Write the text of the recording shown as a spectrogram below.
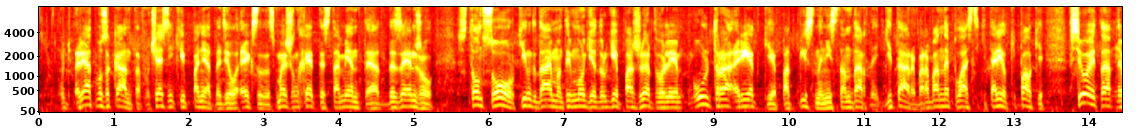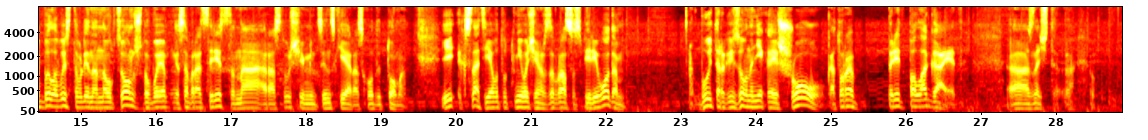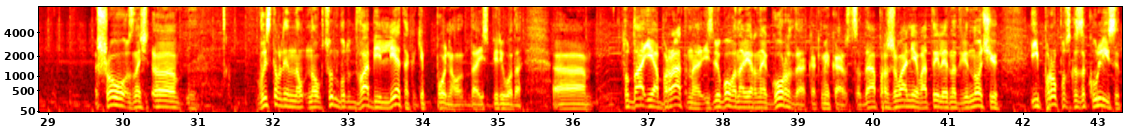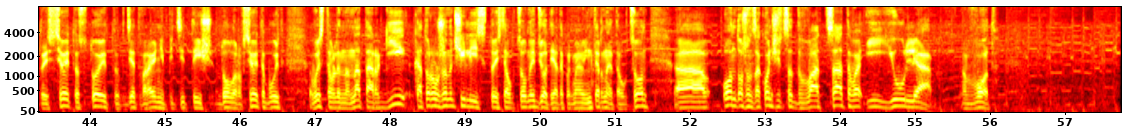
ряд музыкантов, участники, понятное дело, Exodus, Machine Head, Testament, uh, Death Angel, Stone Sour, King Diamond и многие другие пожертвовали ультра редкие, подписанные, нестандартные гитары, барабанные пластики, тарелки, палки. Все это было выставлено на аукцион, чтобы собрать средства на растущие медицинские расходы Тома. И, кстати, я вот тут не очень разобрался с переводом. Будет организовано некое шоу, которое предполагает, э, значит, шоу, значит, э, выставлены на, на аукцион будут два билета, как я понял, да, из перевода. Э, туда и обратно, из любого, наверное, города, как мне кажется, да, проживание в отеле на две ночи и пропуск за кулисы. То есть все это стоит где-то в районе 5000 долларов. Все это будет выставлено на торги, которые уже начались. То есть аукцион идет, я так понимаю, интернет-аукцион. Э, он должен закончиться 20 июля. Вот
